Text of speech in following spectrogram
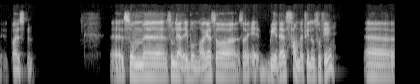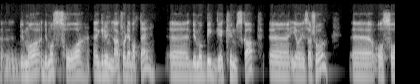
utpå høsten. Som, som, leder i Bondelaget så, så, blir det samme filosofi. Du må, du må så grunnlag for debatter. Du må bygge kunnskap i organisasjonen. Og så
